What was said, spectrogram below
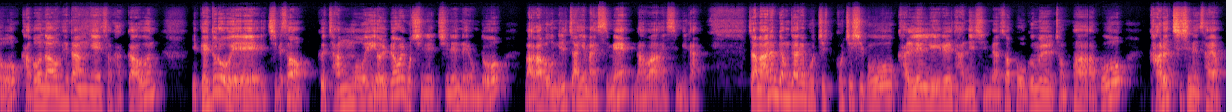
또 가버나움 해당에서 가까운 이 베드로의 집에서 그 장모의 열병을 고치시는 내용도 마가복음 1장의 말씀에 나와 있습니다. 자, 많은 병자를 고치, 시고 갈릴리를 다니시면서 복음을 전파하고 가르치시는 사역.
